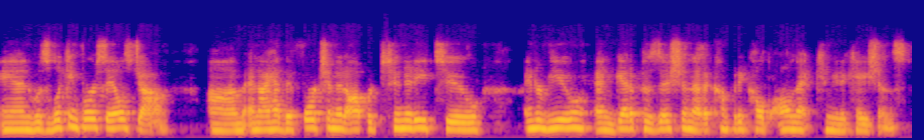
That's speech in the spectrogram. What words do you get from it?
and was looking for a sales job. Um, and I had the fortunate opportunity to interview and get a position at a company called AllNet Communications.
